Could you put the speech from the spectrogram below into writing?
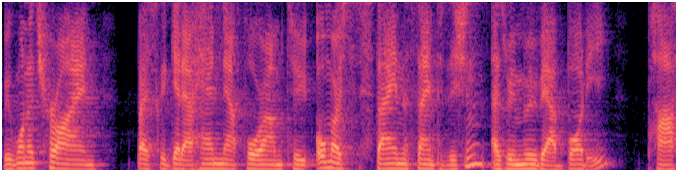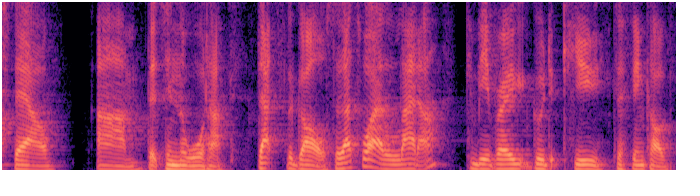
We want to try and basically get our hand and our forearm to almost stay in the same position as we move our body past our arm that's in the water. That's the goal. So that's why a ladder can be a very good cue to think of.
